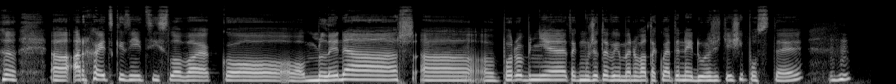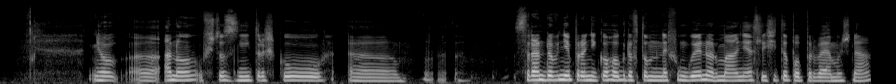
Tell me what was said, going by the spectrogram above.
archaicky znějící slova jako mlinář a podobně, tak můžete vyjmenovat takové ty nejdůležitější posty. Mm-hmm. Jo, ano, už to zní trošku uh, srandovně pro někoho, kdo v tom nefunguje normálně a slyší to poprvé možná.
